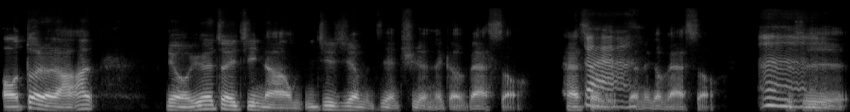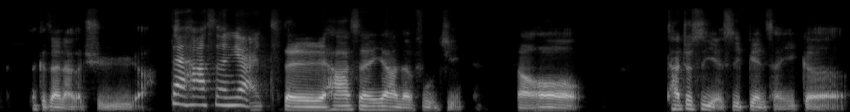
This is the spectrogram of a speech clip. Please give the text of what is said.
哦，对了啦，啊，纽约最近啊，你记不记得我们之前去的那个 Vessel，Herzog 的那个 Vessel，嗯，就是那个在哪个区域啊？在哈森亚，对哈森亚的附近，然后它就是也是变成一个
